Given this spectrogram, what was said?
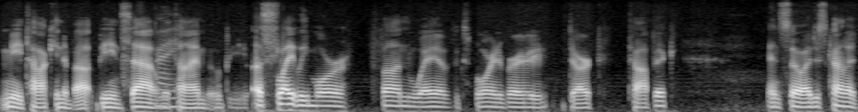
me talking about being sad all Right. the time. It would be a slightly more fun way of exploring a very dark topic. And so i just kind of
